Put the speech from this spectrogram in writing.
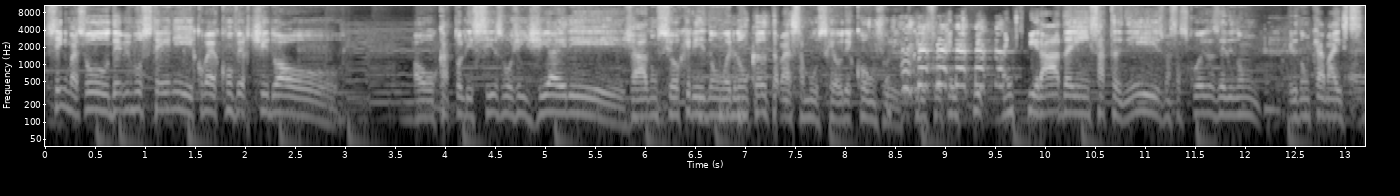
Sim, mas o David Mustaine, como é convertido ao, ao catolicismo, hoje em dia ele já anunciou que ele não, ele não canta mais essa música, é o The Conjuring. Ele falou que é inspi- é inspirada em satanismo, essas coisas, ele não, ele não quer mais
